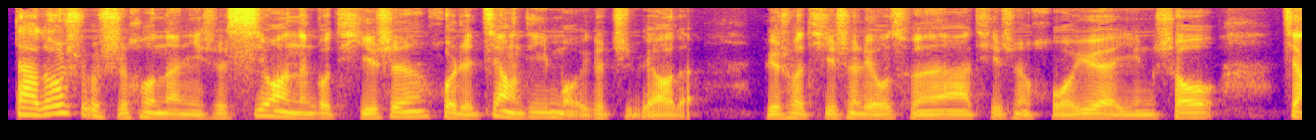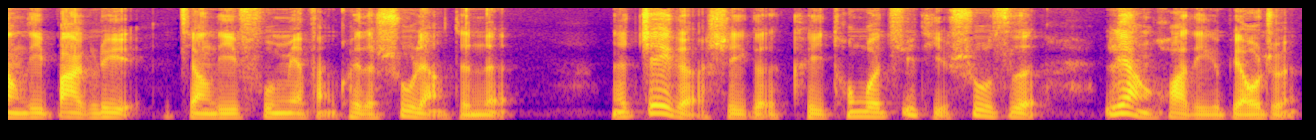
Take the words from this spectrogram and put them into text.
大多数时候呢，你是希望能够提升或者降低某一个指标的，比如说提升留存啊，提升活跃、营收，降低 bug 率，降低负面反馈的数量等等。那这个是一个可以通过具体数字量化的一个标准。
